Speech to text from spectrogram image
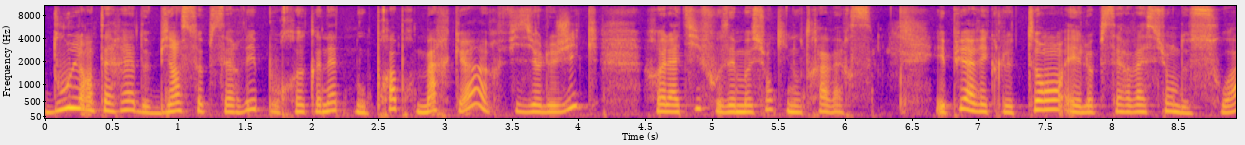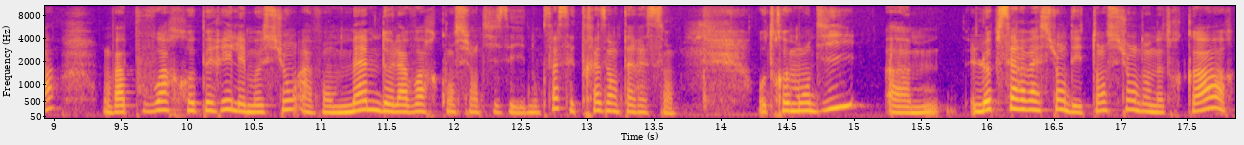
D'où l'intérêt de bien s'observer pour reconnaître nos propres marqueurs physiologiques relatifs aux émotions qui nous traversent. Et puis avec le temps et l'observation de soi, on va pouvoir repérer l'émotion avant même de l'avoir conscientisée. Donc ça c'est très intéressant. Autrement dit, euh, l'observation des tensions dans notre corps,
